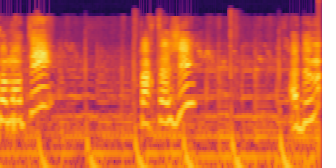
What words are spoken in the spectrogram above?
Commentez Partagez À demain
